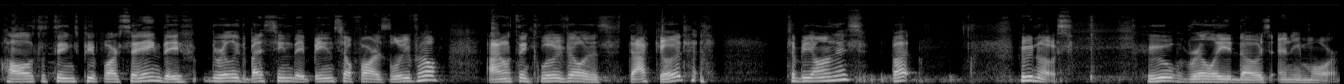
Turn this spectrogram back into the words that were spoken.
all of the things people are saying. They've really the best team they've been so far is Louisville. I don't think Louisville is that good, to be honest, but who knows? Who really knows anymore?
